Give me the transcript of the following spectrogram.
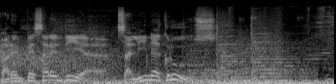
Para empezar el día, Salina Cruz.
